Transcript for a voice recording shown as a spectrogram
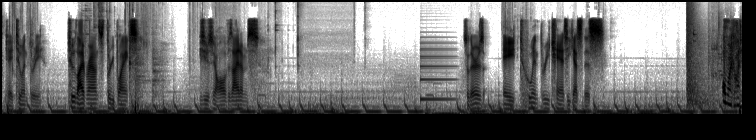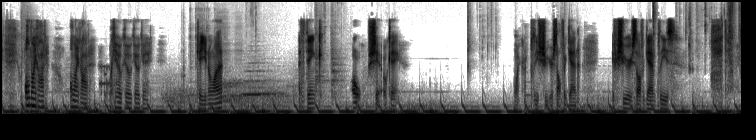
Okay, two and three. Two live rounds, three blanks. He's using all of his items. So there's a 2 and 3 chance he gets this. Oh my god! Oh my god! Oh my god! Okay, okay, okay, okay. Okay, you know what? I think... Oh, shit, okay. My god, please shoot yourself again. If you shoot yourself again, please. Oh, damn it.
